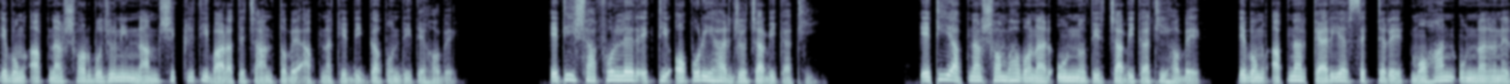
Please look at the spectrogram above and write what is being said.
এবং আপনার সর্বজনীন নাম স্বীকৃতি বাড়াতে চান তবে আপনাকে বিজ্ঞাপন দিতে হবে। এটি সাফল্যের একটি অপরিহার্য চাবিকাঠি। এটি আপনার সম্ভাবনার উন্নতির চাবিকাঠি হবে এবং আপনার ক্যারিয়ার সেক্টরে মহান উন্নয়নের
